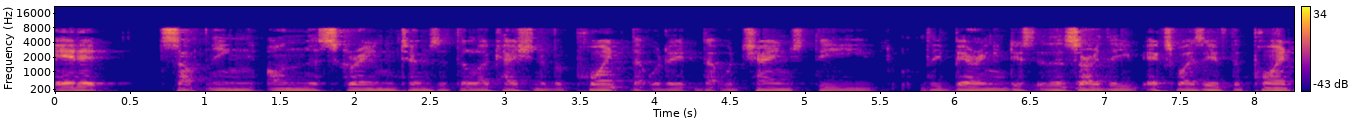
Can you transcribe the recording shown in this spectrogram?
edit something on the screen in terms of the location of a point that would that would change the the bearing and distance sorry the xyz of the point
